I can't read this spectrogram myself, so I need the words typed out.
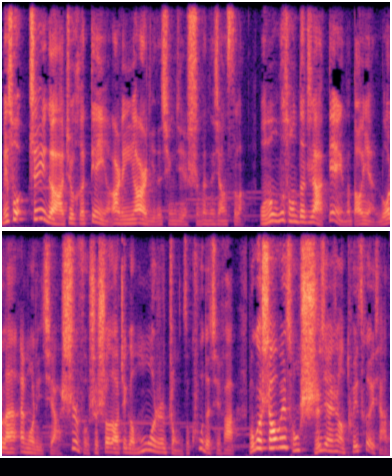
没错，这个啊就和电影《二零一二》里的情节十分的相似了。我们无从得知啊，电影的导演罗兰·艾默里奇啊是否是受到这个末日种子库的启发？不过稍微从时间上推测一下呢，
